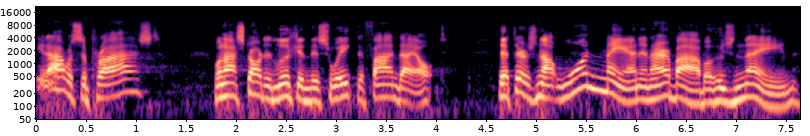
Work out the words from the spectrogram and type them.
You know, I was surprised when I started looking this week to find out that there's not one man in our Bible whose name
